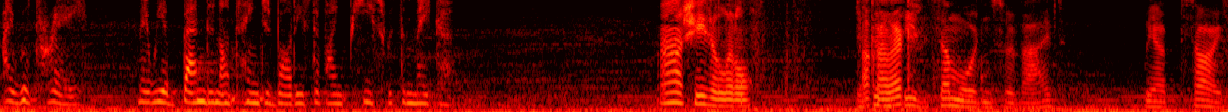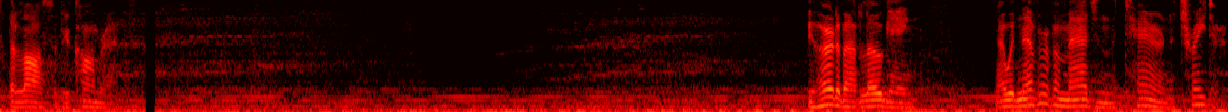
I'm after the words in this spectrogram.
I will pray. May we abandon our tainted bodies to find peace with the Maker. Oh, she's a little. It's Okay, good to see that some wardens survived. We are sorry for the loss of your comrades. You heard about Loghain. I would never have imagined the teyrn a traitor.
